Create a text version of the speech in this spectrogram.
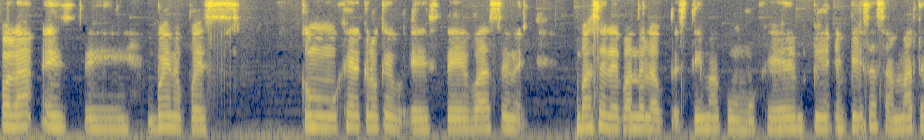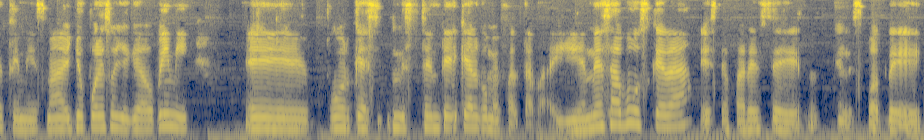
Hola, este, bueno, pues como mujer creo que este vas elevando la autoestima como mujer, empie- empiezas a amarte a ti misma. Yo por eso llegué a Ovini, eh, porque sentí que algo me faltaba. Y en esa búsqueda este, aparece el spot de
